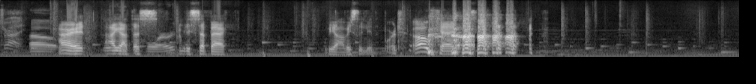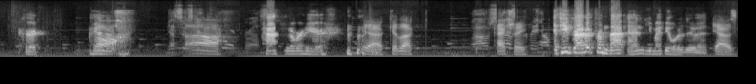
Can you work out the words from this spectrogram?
try. Oh. All right, We I got this. board. Somebody step back. We obviously need the board. Okay. Kurt. hand oh, Guess who's getting Ah. the board for us? Pass it over here. yeah. Good luck. Well, actually- gonna be helping If you grab it from that end, you might be able to do it. Yeah, I was.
